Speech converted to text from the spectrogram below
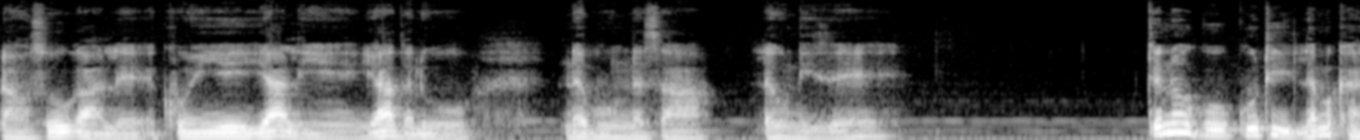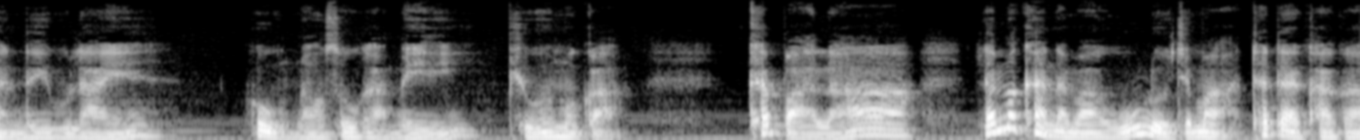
နောင်ဆိုးကလည်းအခွင့်အရေးရလျင်ရတယ်လို့နဘူးနစာလုံနေစေကျွန်တော်ကိုကူးထိလက်မခံသေးဘူးလားယင်ဟုတ်နောက်ဆုံးကမေးသည်ဖြူဝင်းမကခက်ပါလားလက်မခံနိုင်ပါဘူးလို့ကျမထက်ထက်ခါခါ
